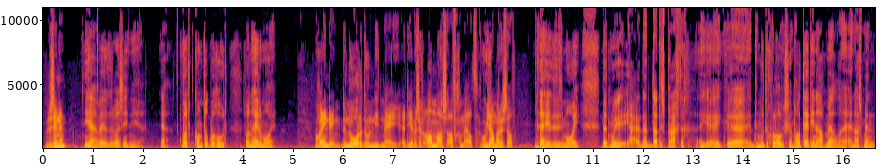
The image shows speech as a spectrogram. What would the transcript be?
Je er zin in? Ja, we hebben er wel zin in, ja. ja het wordt, komt ook wel goed. Het wordt een hele mooie. Nog één ding, de Noren doen niet mee. Die hebben zich en masse afgemeld. Hoe jammer is dat? Nee, dat is mooi. Dat, moet je, ja, dat, dat is prachtig. Ik, ik, uh, er moeten geloof ik zo'n hotel in afmelden. En als men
